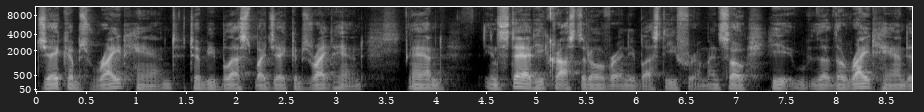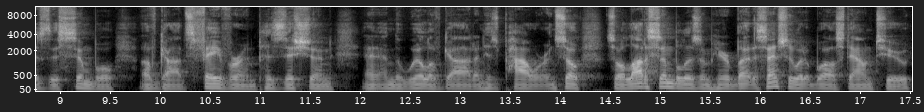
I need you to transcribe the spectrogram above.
Jacob's right hand to be blessed by Jacob's right hand. And Instead, he crossed it over and he blessed Ephraim. And so he, the, the right hand is this symbol of God's favor and position and, and, the will of God and his power. And so, so a lot of symbolism here, but essentially what it boils down to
